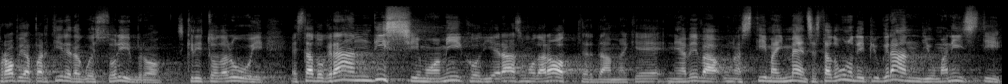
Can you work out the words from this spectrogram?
proprio a partire da questo libro scritto da lui. È stato grandissimo amico di Erasmo da Rotterdam, che ne aveva una stima immensa, è stato uno dei più grandi umanisti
